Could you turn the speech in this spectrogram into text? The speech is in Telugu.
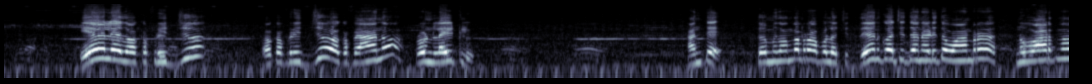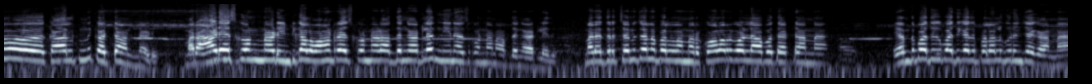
ఏం లేదు ఒక ఫ్రిడ్జ్ ఒక ఫ్రిడ్జ్ ఒక ఫ్యాను రెండు లైట్లు. అంతే. తొమ్మిది వందల రూపాయలు వచ్చింది. దేనికి వచ్చింది అని అడిగితే ఓనర్ నువ్వు వాడుతున్నావు కాలుతుంది కట్టు అంటున్నాడు. మరి ఆడేసుకుంటున్నాడు ఇంటికాల ఓనర్ వేసుకుంటున్నాడు అర్థం కావట్లేదు నేను వేసుకుంటున్నాను అర్థం కావట్లేదు. మరి ఇద్దరు చిన్న చిన్న పిల్లలు ఉన్నారు కూలర్ కూడా లేకపోతే ఎట్టా అన్న? ఎంత బతుకు బతికేది పిల్లల గురించే కన్నా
